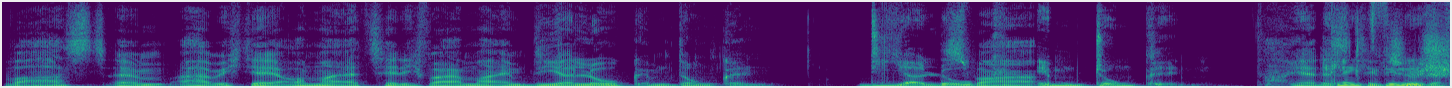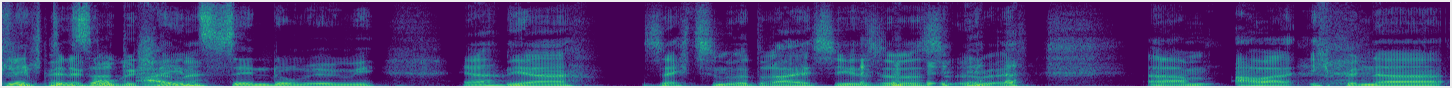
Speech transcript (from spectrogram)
warst, ähm, habe ich dir ja auch mal erzählt, ich war ja mal im Dialog im Dunkeln. Dialog im Dunkeln. Ach ja, das Klingt, klingt, wie schon eine wieder viel schlechte pädagogischer, ne? Sat-1-Sendung irgendwie. Ja, Ja, 16.30 Uhr, sowas. ähm, aber ich bin da,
